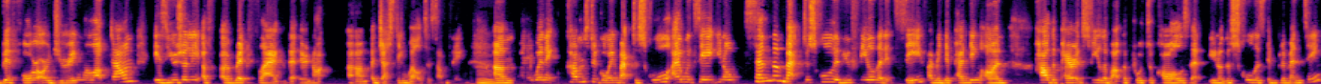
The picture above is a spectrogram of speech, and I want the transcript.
before or during the lockdown is usually a, a red flag that they're not um, adjusting well to something. Mm. Um, and when it comes to going back to school, I would say, you know, send them back to school if you feel that it's safe. I mean, depending on how the parents feel about the protocols that, you know, the school is implementing,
